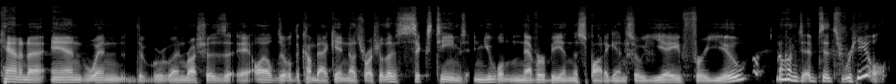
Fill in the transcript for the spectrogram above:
Canada, and when the, when Russia's eh, eligible to come back in, that's Russia. There's six teams, and you will never be in the spot again. So, yay for you! No, I'm, it's, it's real.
